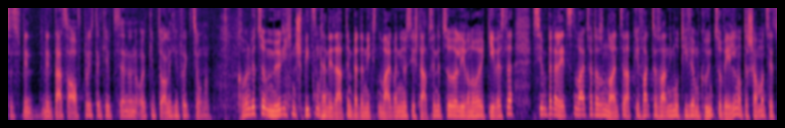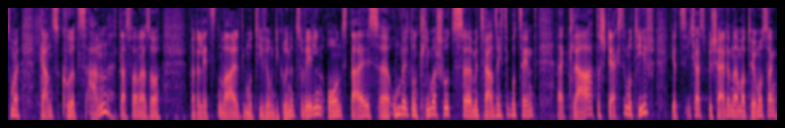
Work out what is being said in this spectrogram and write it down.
das, wenn, wenn, das aufbricht, dann gibt es ordentliche Friktionen. Kommen wir zur möglichen Spitzenkandidatin bei der nächsten Wahl, wann immer sie stattfindet, zu Leonore Gewessler. Sie haben bei der letzten Wahl 2019 abgefragt, was waren die Motive, um Grün zu wählen. Und das schauen wir uns jetzt mal ganz kurz an. Das waren also bei der letzten Wahl die Motive, um die Grünen zu wählen. Und da ist äh, Umwelt- und Klimaschutz äh, mit 62 Prozent äh, klar das stärkste Motiv. Jetzt, ich als bescheidener Amateur muss sagen,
